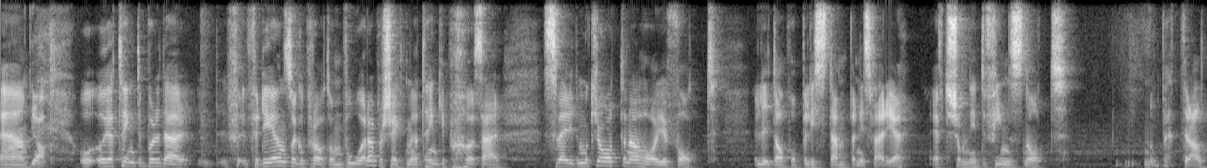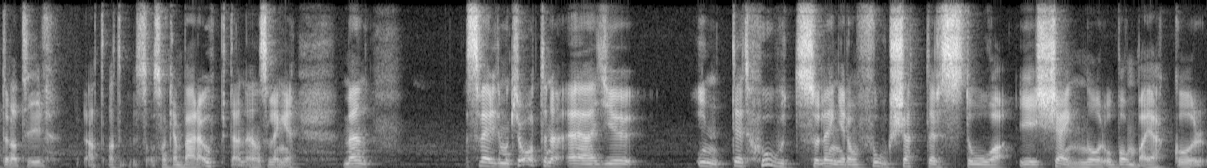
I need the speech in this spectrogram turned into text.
Uh, ja. och, och, jag tänkte på det där, för, för, det är en sak att prata om våra projekt, men jag tänker på så här. Sverigedemokraterna har ju fått lite av populiststämpeln i Sverige eftersom det inte finns något, något bättre alternativ att, att, som kan bära upp den än så länge. Men Sverigedemokraterna är ju inte ett hot så länge de fortsätter stå i kängor och bombarjackor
